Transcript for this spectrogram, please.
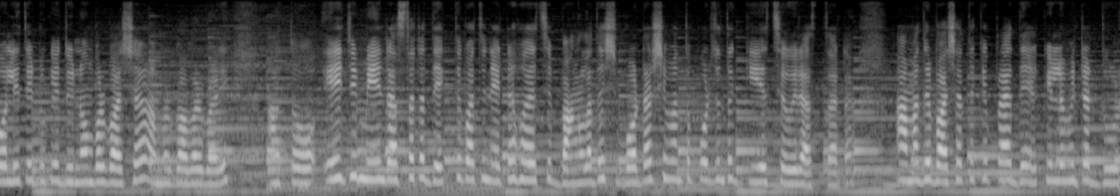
গলিতে ঢুকে দুই নম্বর বাসা আমার বাবার বাড়ি। তো এই যে মেন রাস্তাটা দেখতে পাচ্ছেন, এটা হয়েছে বাংলাদেশ বর্ডার সীমান্ত পর্যন্ত গিয়েছে ওই রাস্তাটা। আমাদের বাসা থেকে প্রায় দেড় কিলোমিটার দূর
